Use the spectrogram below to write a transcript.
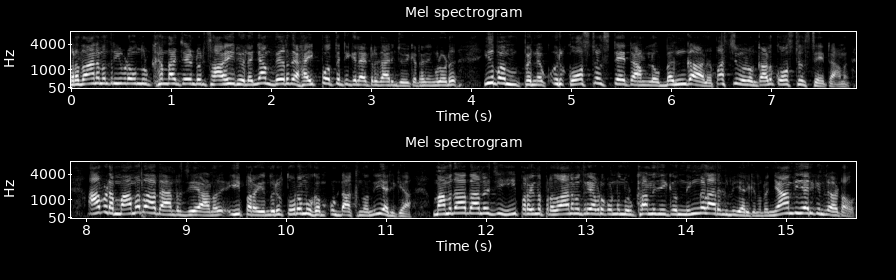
പ്രധാനമന്ത്രി ഇവിടെ ഒന്ന് ഉദ്ഘാടനം ചെയ്യേണ്ട ഒരു സാഹചര്യമില്ല. ഞാൻ വെറുതെ ഹൈപ്പോത്തറ്റിക്കൽ ആയിട്ട് ഒരു കാര്യം ചോദിക്കട്ടെ നിങ്ങളോട്? ഇതിപ്പം പിന്നെ ഒരു കോസ്റ്റൽ സ്റ്റേറ്റ് ആണല്ലോ ബംഗാൾ പശ്ചിമ ബംഗാൾ കോസ്റ്റൽ സ്റ്റേറ്റ് ആണ്. അവിടെ മമതാ ബാനർജിയാണ് ഈ പറയുന്ന ഒരു തുറമുഖം ഉണ്ടാക്കുന്നതെന്ന് വിചാരിക്കുക. മമതാ ബാനർജി ഈ പറയുന്ന പ്രധാനമന്ത്രി അവിടെ കൊണ്ടൊന്ന് ഉദ്ഘാടനം ചെയ്യും നിങ്ങൾ ആരെങ്കിലും വിചാരിക്കുന്നുണ്ടോ? ഞാൻ വിചാരിക്കുന്നില്ല കേട്ടോ.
